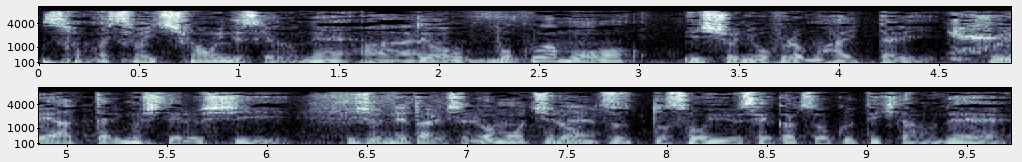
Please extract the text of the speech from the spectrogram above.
その質問一番多いんですけどね。はいでも僕はもう一緒にお風呂も入ったり、触れ合ったりもしてるし、一緒に寝たりしてるわけもちろんずっとそういう生活を送ってきたので、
